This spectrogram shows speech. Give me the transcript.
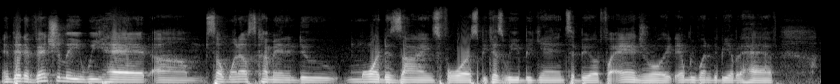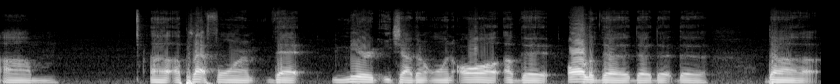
And then eventually we had um, someone else come in and do more designs for us because we began to build for Android, and we wanted to be able to have um, a, a platform that mirrored each other on all of the all of the the the the, the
